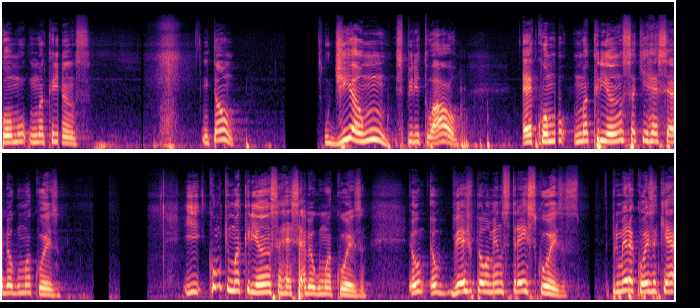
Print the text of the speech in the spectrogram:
como uma criança. Então, o dia um espiritual é como uma criança que recebe alguma coisa. E como que uma criança recebe alguma coisa? Eu, eu vejo pelo menos três coisas. A primeira coisa é que a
